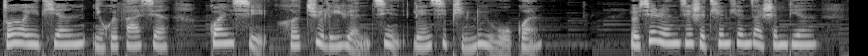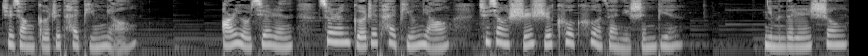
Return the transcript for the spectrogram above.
总有一天你会发现，关系和距离远近、联系频率无关。有些人即使天天在身边，却像隔着太平洋；而有些人虽然隔着太平洋，却像时时刻刻在你身边。你们的人生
